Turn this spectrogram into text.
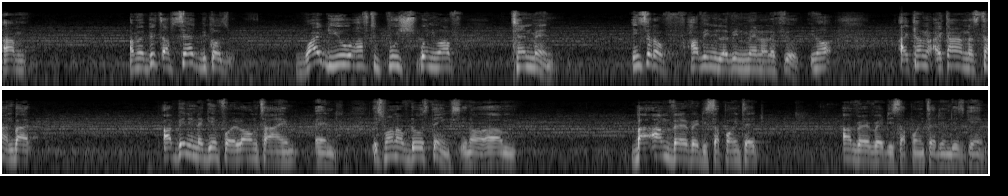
um, I'm a bit upset because why do you have to push when you have 10 men instead of having 11 men on the field? You know, I can't, I can't understand, but I've been in the game for a long time and it's one of those things, you know. Um, but I'm very, very disappointed. I'm very, very disappointed in this game.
